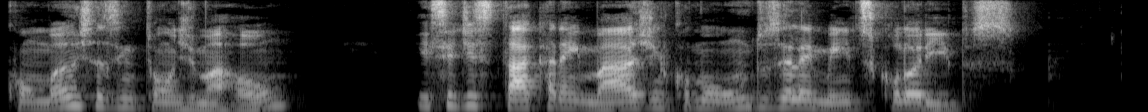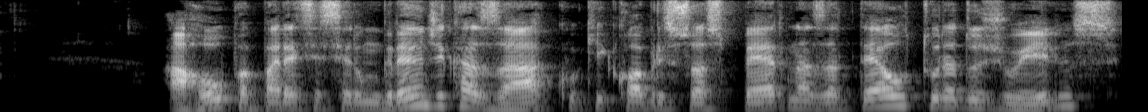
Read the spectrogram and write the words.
com manchas em tom de marrom, e se destaca na imagem como um dos elementos coloridos. A roupa parece ser um grande casaco que cobre suas pernas até a altura dos joelhos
